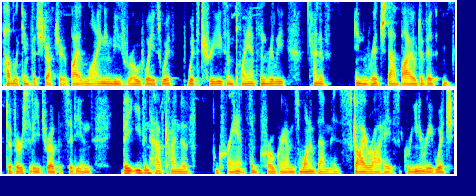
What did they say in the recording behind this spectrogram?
public infrastructure by lining these roadways with with trees and plants and really kind of enrich that biodiversity throughout the city and they even have kind of grants and programs. One of them is Skyrise Greenery, which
